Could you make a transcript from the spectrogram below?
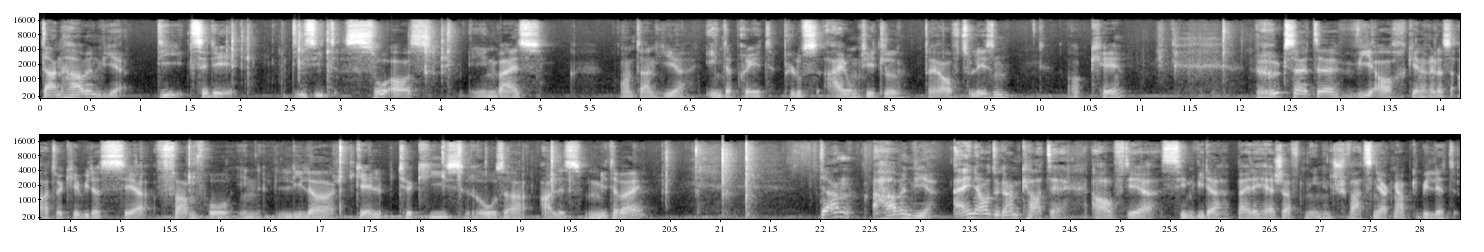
dann haben wir die CD. Die sieht so aus, in weiß und dann hier Interpret plus Albumtitel drauf zu lesen. Okay. Rückseite wie auch generell das Artwork hier wieder sehr farbenfroh in lila, gelb, türkis, rosa, alles mit dabei. Dann haben wir eine Autogrammkarte, auf der sind wieder beide Herrschaften in den schwarzen Jacken abgebildet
